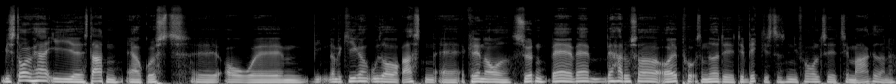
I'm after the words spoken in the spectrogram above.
Vi står jo her i øh, starten af august, øh, og øh, når vi kigger ud over resten af kalenderåret 17, hvad, hvad, hvad har du så øje på som noget af det, det vigtigste sådan i forhold til, til markederne?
